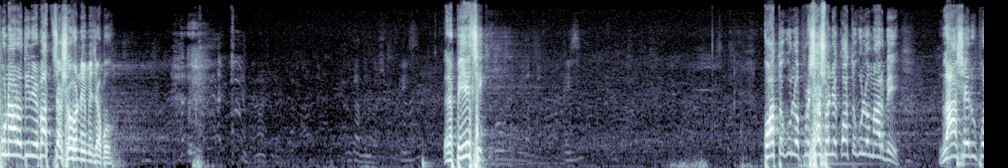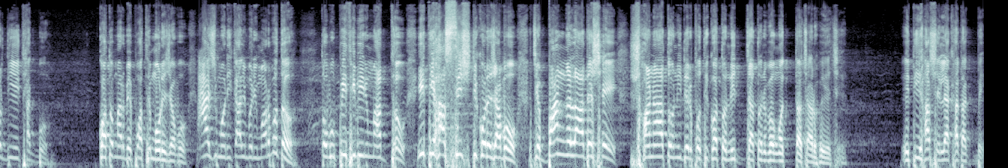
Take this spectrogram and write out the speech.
পনেরো দিনের বাচ্চা সহ নেমে যাব। এরা পেয়েছে কি? কতগুলো প্রশাসনে কতগুলো মারবে? লাশের উপর দিয়েই থাকব। কত মারবে? পথে মরে যাব। আজ মরি, কাল মরি, মরবো তো? তবু পৃথিবীর মাধ্যম ইতিহাস সৃষ্টি করে যাব যে বাংলাদেশে সনাতনীদের প্রতি কত নির্যাতন এবং অত্যাচার হয়েছে। ইতিহাসে লেখা থাকবে।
